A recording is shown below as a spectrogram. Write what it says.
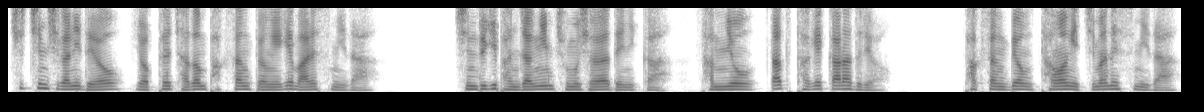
취침 시간이 되어 옆에 자던 박상병에게 말했습니다. 진드기 반장님 주무셔야 되니까 담요 따뜻하게 깔아드려. 박상병 당황했지만 했습니다.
